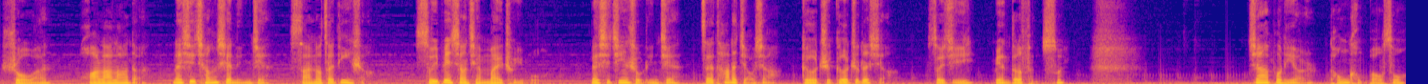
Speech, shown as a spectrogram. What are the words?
说完，哗啦啦的那些枪械零件散落在地上，随便向前迈出一步，那些金属零件在他的脚下咯吱咯吱的响。随即变得粉碎。加布里尔瞳孔包缩，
